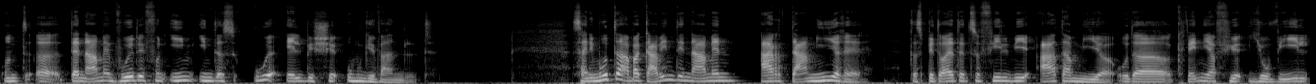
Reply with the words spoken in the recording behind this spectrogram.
Und äh, der Name wurde von ihm in das Urelbische umgewandelt. Seine Mutter aber gab ihm den Namen Ardamire, das bedeutet so viel wie Adamir oder Quenya für Juwel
